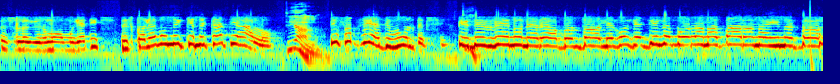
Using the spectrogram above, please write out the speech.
στο συλλογισμό μου, γιατί δυσκολεύομαι και με κάτι άλλο. Τι άλλο; Τη Σοφία, τη βούλτεψη. Τι τη δίνουν ρε Αποστόλη, εγώ γιατί δεν μπορώ να πάρω να είμαι τόσο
